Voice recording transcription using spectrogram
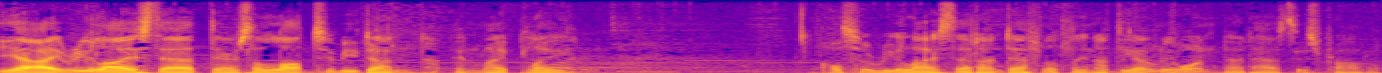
yeah, I realized that there's a lot to be done in my play. Also realized that I'm definitely not the only one that has this problem.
